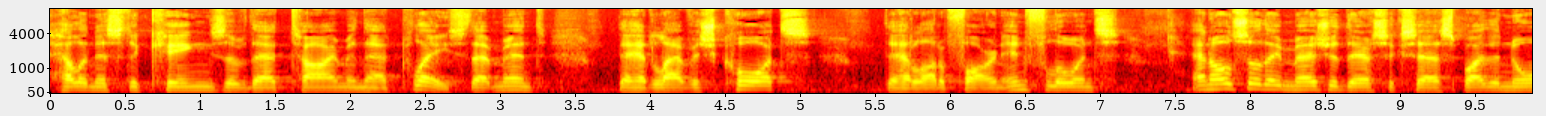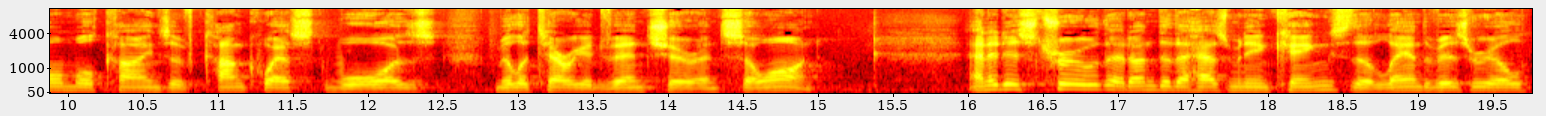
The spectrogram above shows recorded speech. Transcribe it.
Hellenistic kings of that time and that place. That meant they had lavish courts, they had a lot of foreign influence, and also they measured their success by the normal kinds of conquest, wars, military adventure, and so on. And it is true that under the Hasmonean kings, the land of Israel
